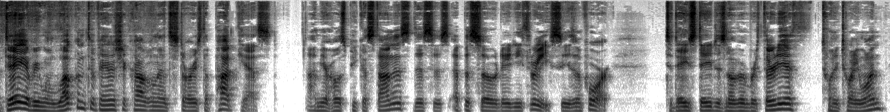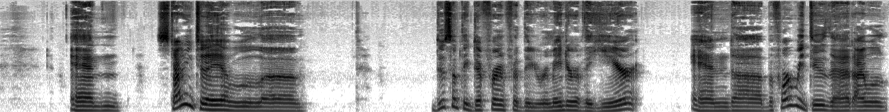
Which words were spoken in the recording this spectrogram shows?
Good day, everyone. Welcome to Vanished Chicagoland Stories, the podcast. I'm your host, Pete Costanis. This is episode 83, season four. Today's date is November 30th, 2021. And starting today, I will uh, do something different for the remainder of the year. And uh, before we do that, I will.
